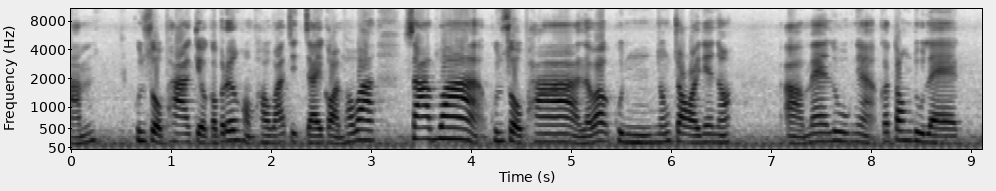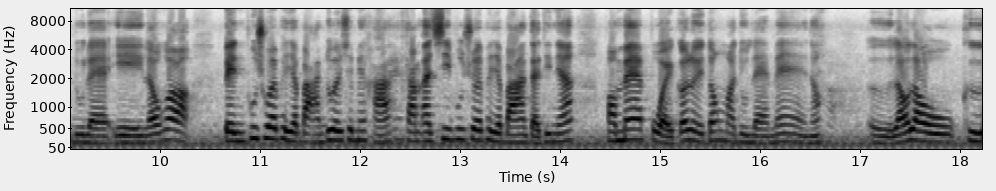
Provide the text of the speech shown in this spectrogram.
ามคุณโสภาเกี่ยวกับเรื่องของภาวะจิตใจก่อน เพราะว่าทราบว่าคุณโสภาแล้วว่าคุณน้องจอยเนี่ยเนาะอ่า แม่ลูกเนี่ยก็ต้องดูแลดูแลเอง แล้วก็เป็นผู้ช่วยพยาบาลด้วยใช่ไหมคะใช่ค่ะทำอาชีพผู้ช่วยพยาบาล แต่ทีเนี้ยพอแม่ป่วยก็เลยต้องมาดูแลแม่เนาะเออแล้วเราคือ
